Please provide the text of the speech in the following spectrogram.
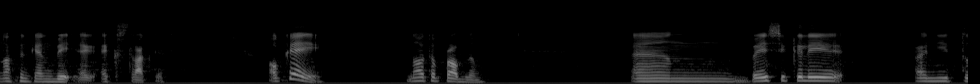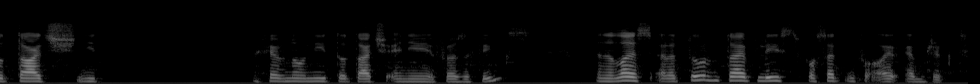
nothing can be extracted. Okay not a problem. And basically I need to touch need I have no need to touch any further things. Analyze a return type list for setting for object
